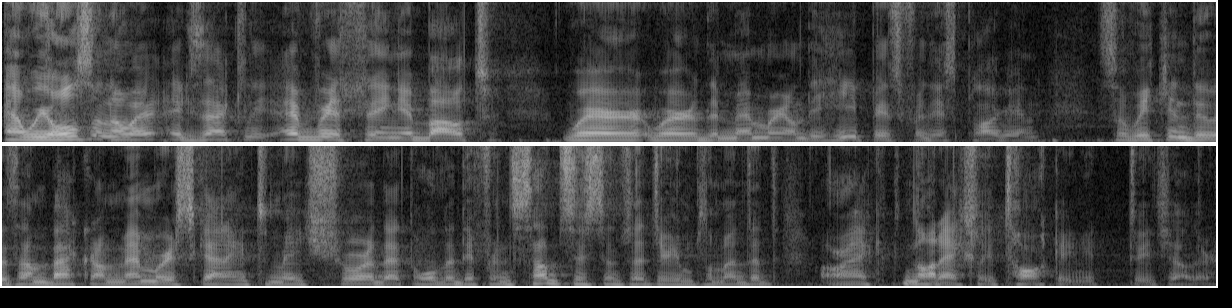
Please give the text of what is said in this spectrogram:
And we also know exactly everything about where, where the memory on the heap is for this plugin. So we can do some background memory scanning to make sure that all the different subsystems that you implemented are act not actually talking to each other.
